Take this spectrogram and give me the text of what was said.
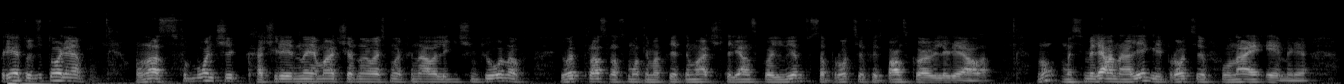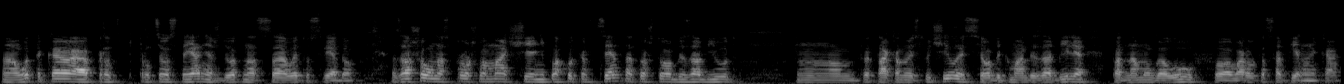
Привет, аудитория! У нас футбольчик, очередные матчи 1-8 финала Лиги Чемпионов. И в этот раз рассмотрим ответный матч итальянского Ювентуса против испанского Вильяреала. Ну, Массимилиано Аллегри против Уная Эмери. А, вот такое противостояние ждет нас а, в эту среду. Зашел у нас в прошлом матче неплохой коэффициент на то, что обе забьют. Так оно и случилось. Обе команды забили по одному голу в ворота соперника.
